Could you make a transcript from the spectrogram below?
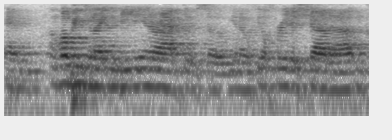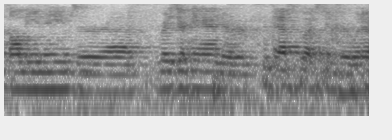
And I'm hoping tonight can be interactive, so you know, feel free to shout out and call me names or uh, raise your hand or ask questions or whatever.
